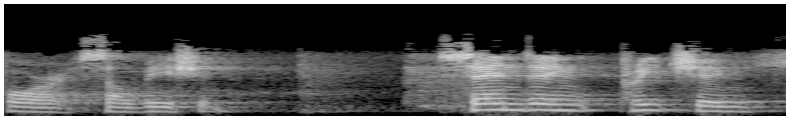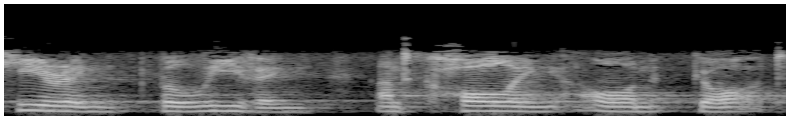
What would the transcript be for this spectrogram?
for salvation. Sending, preaching, hearing, believing, and calling on God.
